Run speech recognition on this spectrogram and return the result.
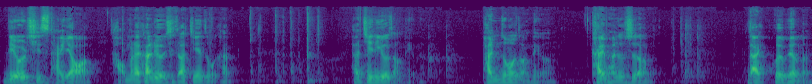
六二七四台药啊，好，我们来看六二七，它今天怎么看？它今天又涨停了，盘中又涨停了，开盘就是啊。来，会员朋友们，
